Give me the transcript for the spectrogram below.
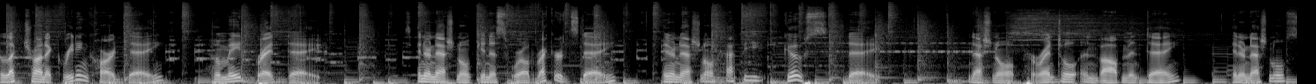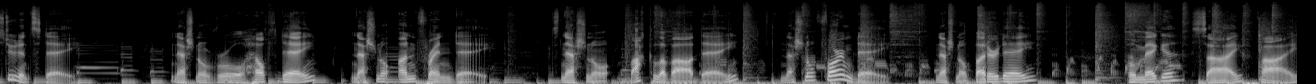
Electronic Greeting Card Day, Homemade Bread Day, International Guinness World Records Day, International Happy Ghosts Day, National Parental Involvement Day, International Students Day, National Rural Health Day, National Unfriend Day. It's National Baklava Day, National Farm Day, National Butter Day, Omega Psi Phi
